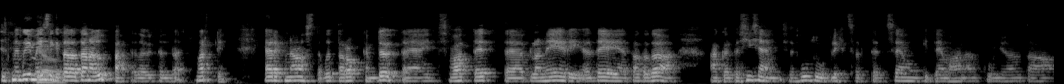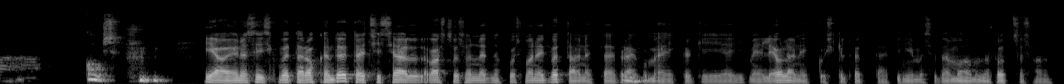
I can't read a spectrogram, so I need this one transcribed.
sest me võime Ja. isegi teda täna õpetada, ütelda, et Martin, järgmine aasta võta rohkem töötajaid, vaata ette, planeeri ja tee ja ta-ta-ta. aga ta sisemises usub lihtsalt, et see ongi tema nagu nii-öelda kohus ja, ja noh, siis kui võtta rohkem töötajaid, siis seal vastus on, et noh, kus ma neid võtan, et praegu Mhm. me ikkagi ei, meil ei ole neid kuskilt võtta, et inimesed on maamunad otsa saanud.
